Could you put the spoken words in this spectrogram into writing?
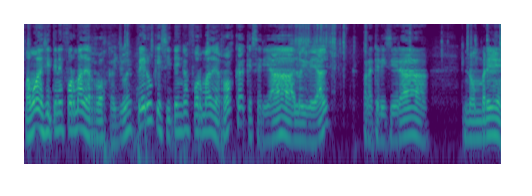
Vamos a si tiene forma de rosca. Yo espero que sí tenga forma de rosca, que sería lo ideal para que le hiciera nombre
